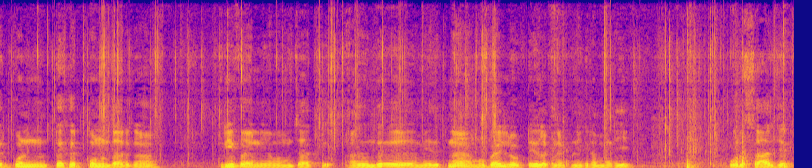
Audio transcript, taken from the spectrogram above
ஹெட்ஃபோன்ட்டு ஹெட்ஃபோன் தான் இருக்கும். த்ரீ ஃபைவ் எம்எம் ஜாக்கு அது வந்து நம்ம எதுக்குன்னா மொபைலில் விட்டு இதில் கனெக்ட் பண்ணிக்கிற மாதிரி. ஒரு சார்ஜர்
